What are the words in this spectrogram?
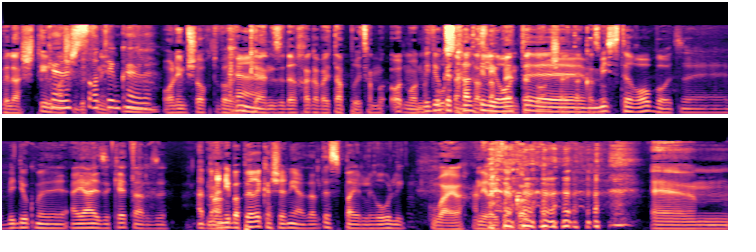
ולהשתיל כן, משהו יש בפנים. סרטים כאלה. או למשוך דברים. כן. כן. זה דרך אגב הייתה פריצה מאוד מאוד בדיוק מפורסמת התחלתי אז לראות אה. מיסטר רובוט, זה בדיוק היה איזה קטע על זה. אני בפרק השני, אז אל תספיילרו לי. וואי, אני ראיתי הכל. אמ,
